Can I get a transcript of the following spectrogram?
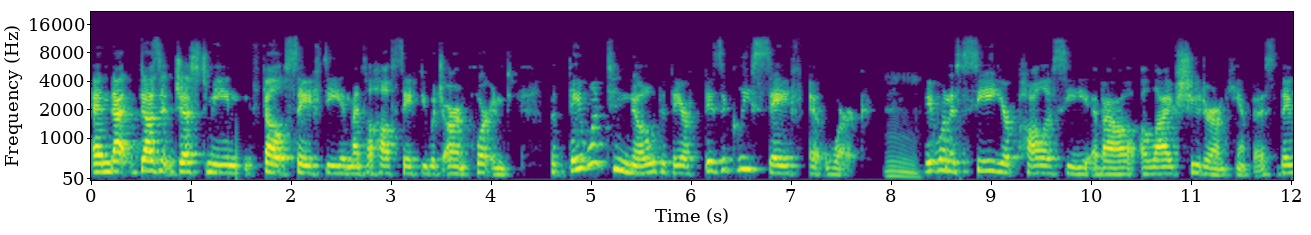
And that doesn't just mean felt safety and mental health safety, which are important, but they want to know that they are physically safe at work. Mm. They want to see your policy about a live shooter on campus. They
